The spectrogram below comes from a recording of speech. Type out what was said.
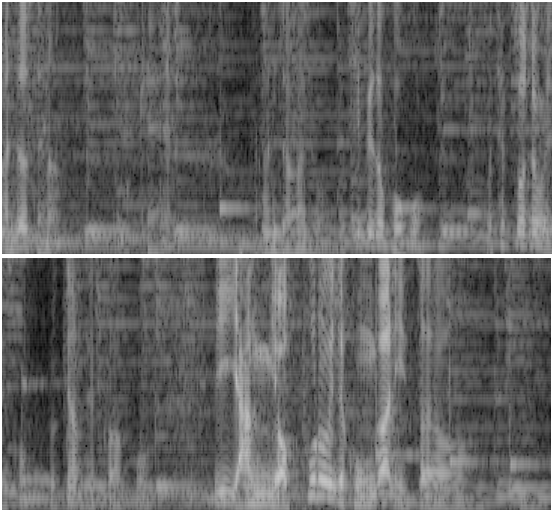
앉아도 되나? 이렇게 자, 앉아가지고 TV도 보고 뭐 책도 좀 읽고 이렇게 하면 될 것 같고 이 양 옆으로 이제 공간이 있어요. 음.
